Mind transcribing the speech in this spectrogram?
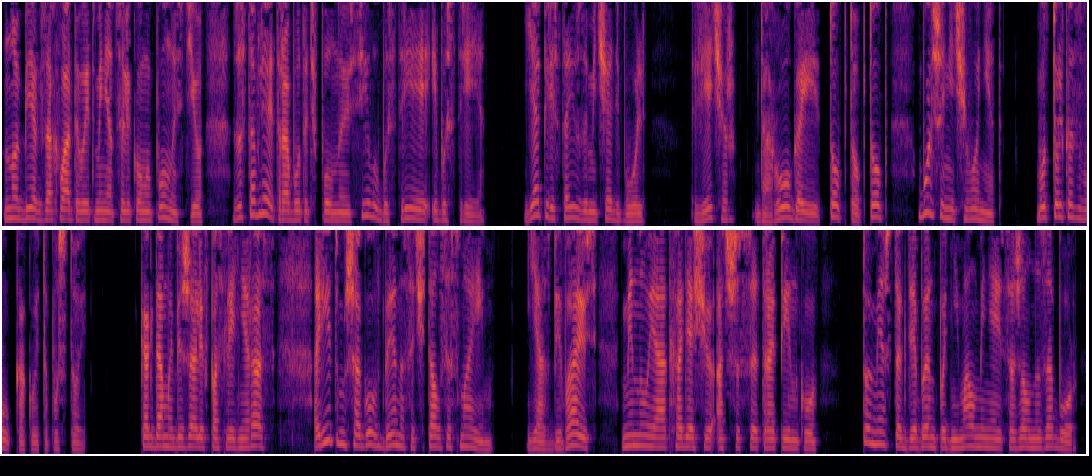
Но бег захватывает меня целиком и полностью, заставляет работать в полную силу быстрее и быстрее. Я перестаю замечать боль. Вечер, дорога и топ-топ-топ, больше ничего нет. Вот только звук какой-то пустой. Когда мы бежали в последний раз, ритм шагов Бена сочетался с моим. Я сбиваюсь, минуя отходящую от шоссе тропинку, то место, где Бен поднимал меня и сажал на забор —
